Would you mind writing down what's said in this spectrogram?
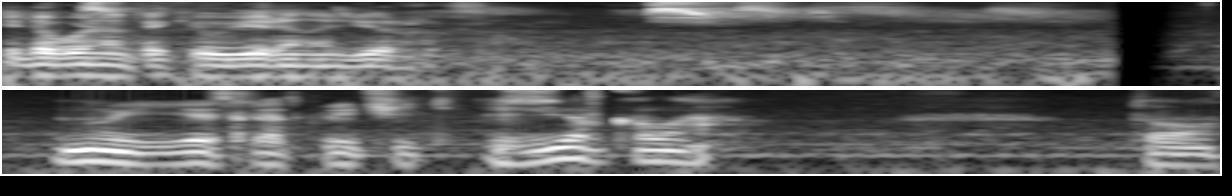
И довольно-таки уверенно держится. Ну и если отключить зеркало, то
